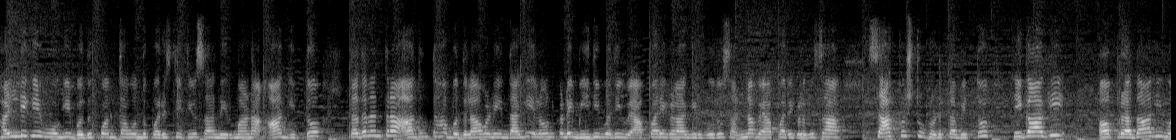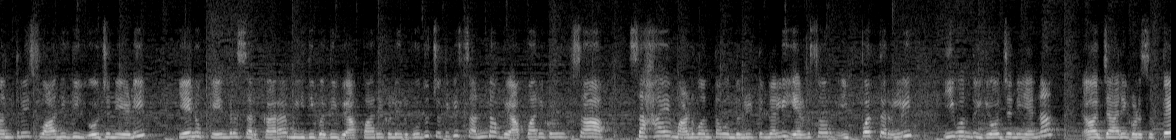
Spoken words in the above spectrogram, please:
ಹಳ್ಳಿಗೆ ಹೋಗಿ ಬದುಕುವಂತ ಒಂದು ಪರಿಸ್ಥಿತಿಯು ಸಹ ನಿರ್ಮಾಣ ಆಗಿತ್ತು. ತದನಂತರ ಆದಂತಹ ಬದಲಾವಣೆಯಿಂದಾಗಿ ಕೆಲವೊಂದ್ ಕಡೆ ಬೀದಿ ಬದಿ ವ್ಯಾಪಾರಿಗಳಾಗಿರ್ಬೋದು, ಸಣ್ಣ ವ್ಯಾಪಾರಿಗಳಿಗೂ ಸಹ ಸಾಕಷ್ಟು ಹೊಡೆತ ಬಿತ್ತು. ಹೀಗಾಗಿ ಪ್ರಧಾನಿ ಮಂತ್ರಿ ಸ್ವಾನಿಧಿ ಯೋಜನೆಯಡಿ ಏನು ಕೇಂದ್ರ ಸರ್ಕಾರ ಬೀದಿ ಬದಿ ವ್ಯಾಪಾರಿಗಳಿರ್ಬೋದು, ಜೊತೆಗೆ ಸಣ್ಣ ವ್ಯಾಪಾರಿಗಳು ಸಹ ಸಹಾಯ ಮಾಡುವಂತ ಒಂದು ನಿಟ್ಟಿನಲ್ಲಿ ಎರಡ್ ಸಾವಿರದ ಇಪ್ಪತ್ತರಲ್ಲಿ ಈ ಒಂದು ಯೋಜನೆಯನ್ನ ಜಾರಿಗೊಳಿಸುತ್ತೆ.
